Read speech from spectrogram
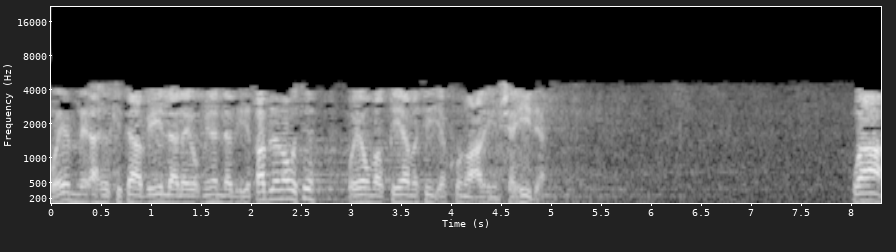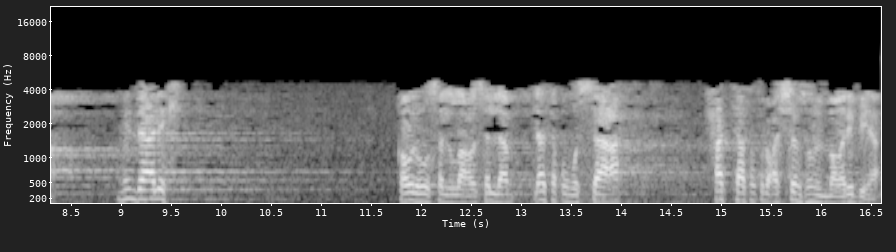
وإن من أهل الكتاب إلا ليؤمنن به قبل موته ويوم القيامة يكون عليهم شهيدا. ومن ذلك قوله صلى الله عليه وسلم لا تقوم الساعة حتى تطلع الشمس من مغربها.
